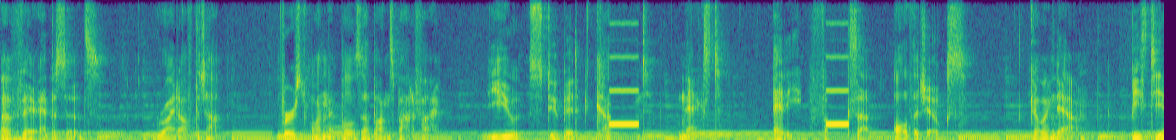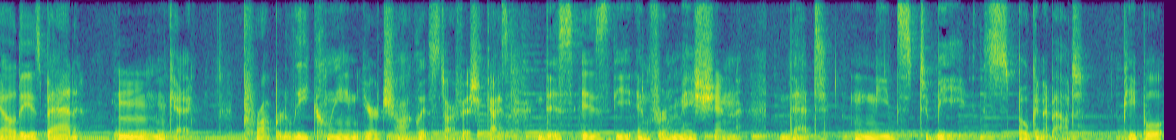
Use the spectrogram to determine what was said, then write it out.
of their episodes right off the top. First one that pulls up on Spotify. You stupid cunt. Next, Eddie fucks up all the jokes. Going down. Bestiality is bad? Hmm, okay. Properly clean your chocolate starfish. Guys, this is the information that needs to be spoken about. People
